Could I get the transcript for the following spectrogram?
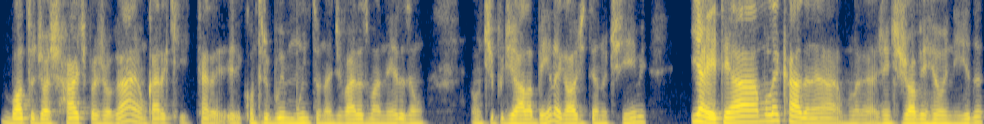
bota o Josh Hart para jogar, é um cara que, cara, ele contribui muito, né, de várias maneiras, é um, é um tipo de ala bem legal de ter no time, e aí tem a molecada, né, a gente jovem reunida,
